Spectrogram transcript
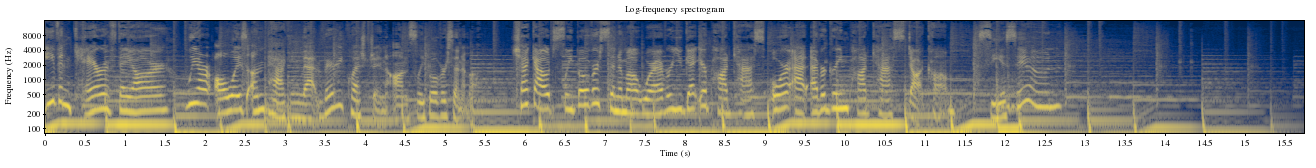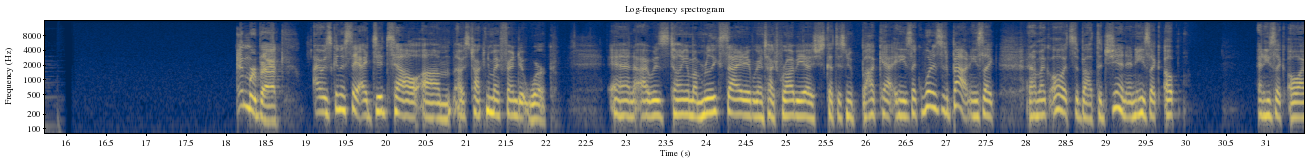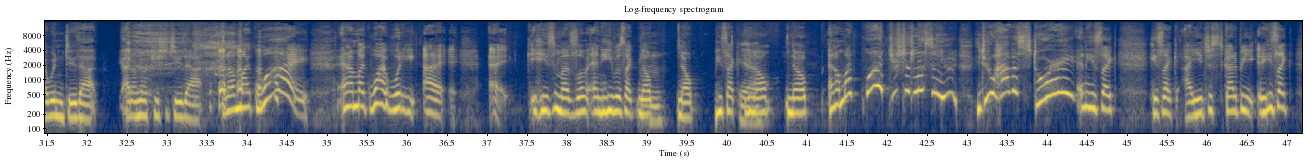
even care if they are? We are always unpacking that very question on Sleepover Cinema. Check out Sleepover Cinema wherever you get your podcasts or at evergreenpodcasts.com. See you soon. And we're back. I was going to say, I did tell, um, I was talking to my friend at work and I was telling him, I'm really excited. We're going to talk to Robbie. She's got this new podcast. And he's like, What is it about? And he's like, And I'm like, Oh, it's about the jinn. And he's like, Oh, and he's like, Oh, I wouldn't do that. I don't know if you should do that. And I'm like, Why? And I'm like, Why? What he? uh, uh, he's Muslim. And he was like, Nope, mm. nope. He's like, yeah. You know, nope. And I'm like, What? You should listen. You, you do have a story. And he's like, He's like, You just got to be, he's like,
